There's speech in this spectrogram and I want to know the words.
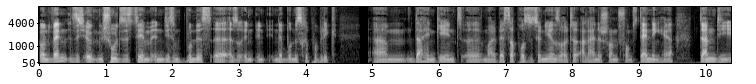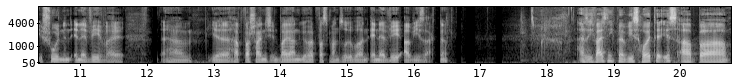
und wenn sich irgendein Schulsystem in diesem Bundes, äh, also in, in, in der Bundesrepublik ähm, dahingehend äh, mal besser positionieren sollte, alleine schon vom Standing her, dann die Schulen in NRW, weil ähm, ihr habt wahrscheinlich in Bayern gehört, was man so über ein NRW-Abi sagt, ne? Also ich weiß nicht mehr, wie es heute ist, aber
